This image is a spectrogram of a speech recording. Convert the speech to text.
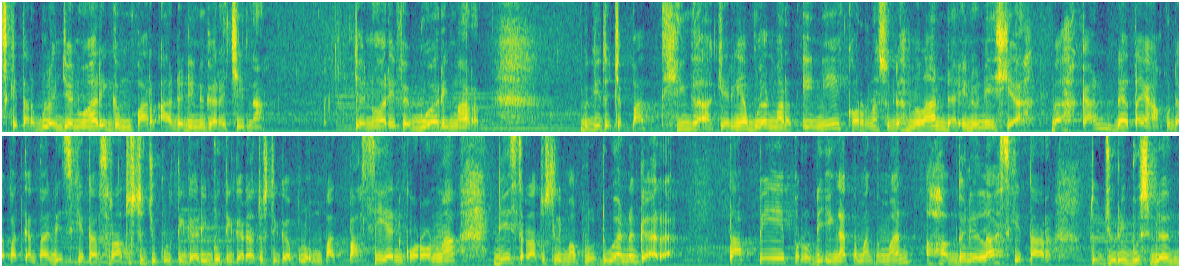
sekitar bulan Januari gempar ada di negara Cina. Januari, Februari, Maret. Begitu cepat hingga akhirnya bulan Maret ini corona sudah melanda Indonesia. Bahkan data yang aku dapatkan tadi sekitar 173.334 pasien corona di 152 negara. Tapi perlu diingat teman-teman, alhamdulillah sekitar 7019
